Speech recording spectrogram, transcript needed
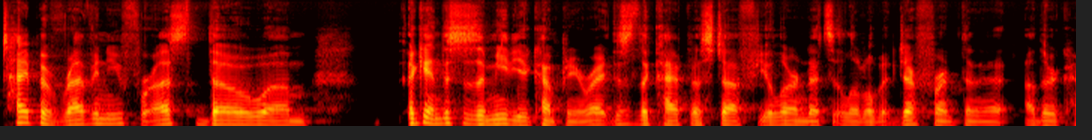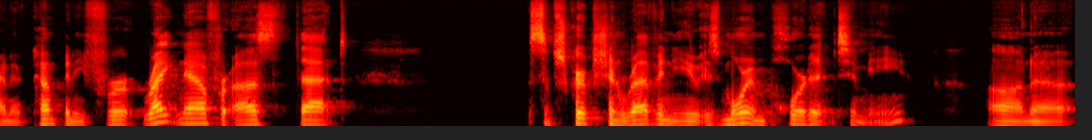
type of revenue for us, though, um, again, this is a media company, right? This is the type of stuff you learn that's a little bit different than other kind of company. For right now, for us, that subscription revenue is more important to me on a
